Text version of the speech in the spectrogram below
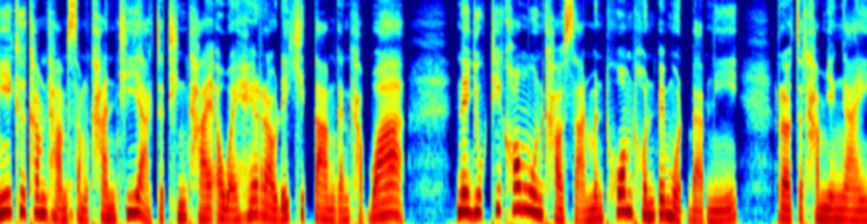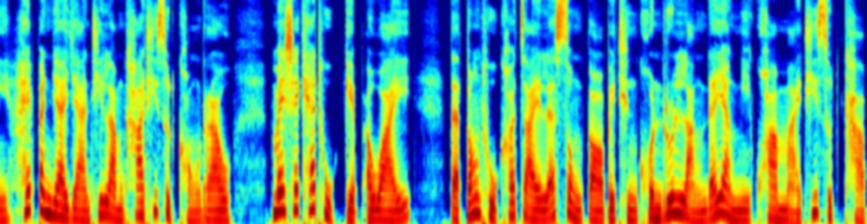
นี่คือคำถามสำคัญที่อยากจะทิ้งท้ายเอาไว้ให้เราได้คิดตามกันครับว่า ในยุคที่ข้อมูลข่าวสารมันท่วมท้นไปหมดแบบนี้ เราจะทำยังไงให้ปัญญายาณที่ล้ำค่าที่สุดของเรา ไม่ใช่แค่ถูกเก็บเอาไว้ แต่ต้องถูกเข้าใจและส่งต่อไปถึงคนรุ่นหลังได้อย่างมีความหมายที่สุดครับ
